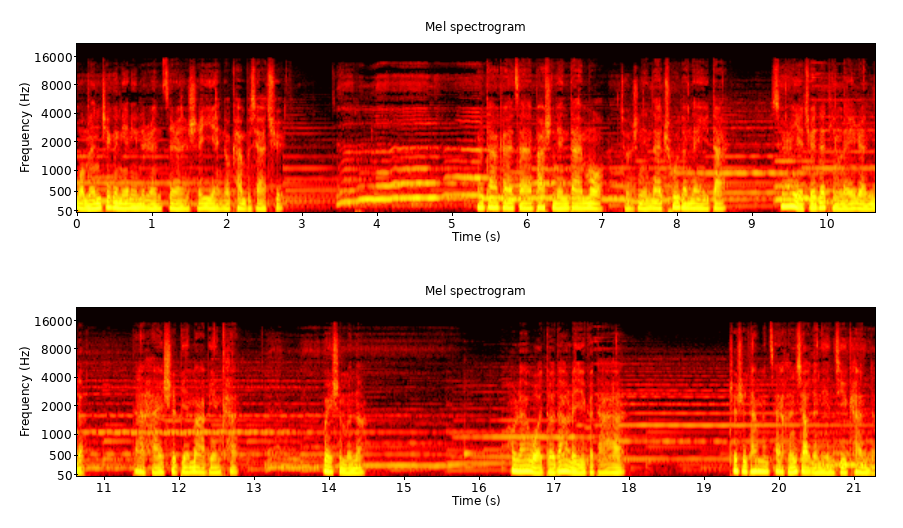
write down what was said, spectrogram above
我们这个年龄的人自然是一眼都看不下去。而大概在八十年代末九十年代初的那一代，虽然也觉得挺雷人的，但还是边骂边看。为什么呢？后来我得到了一个答案，这是他们在很小的年纪看的，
